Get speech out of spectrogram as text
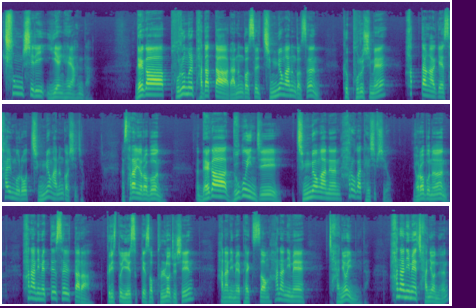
충실히 이행해야 한다. 내가 부름을 받았다라는 것을 증명하는 것은 그 부르심에 합당하게 삶으로 증명하는 것이죠. 사랑 여러분, 내가 누구인지 증명하는 하루가 되십시오. 여러분은 하나님의 뜻을 따라 그리스도 예수께서 불러주신 하나님의 백성, 하나님의 자녀입니다. 하나님의 자녀는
